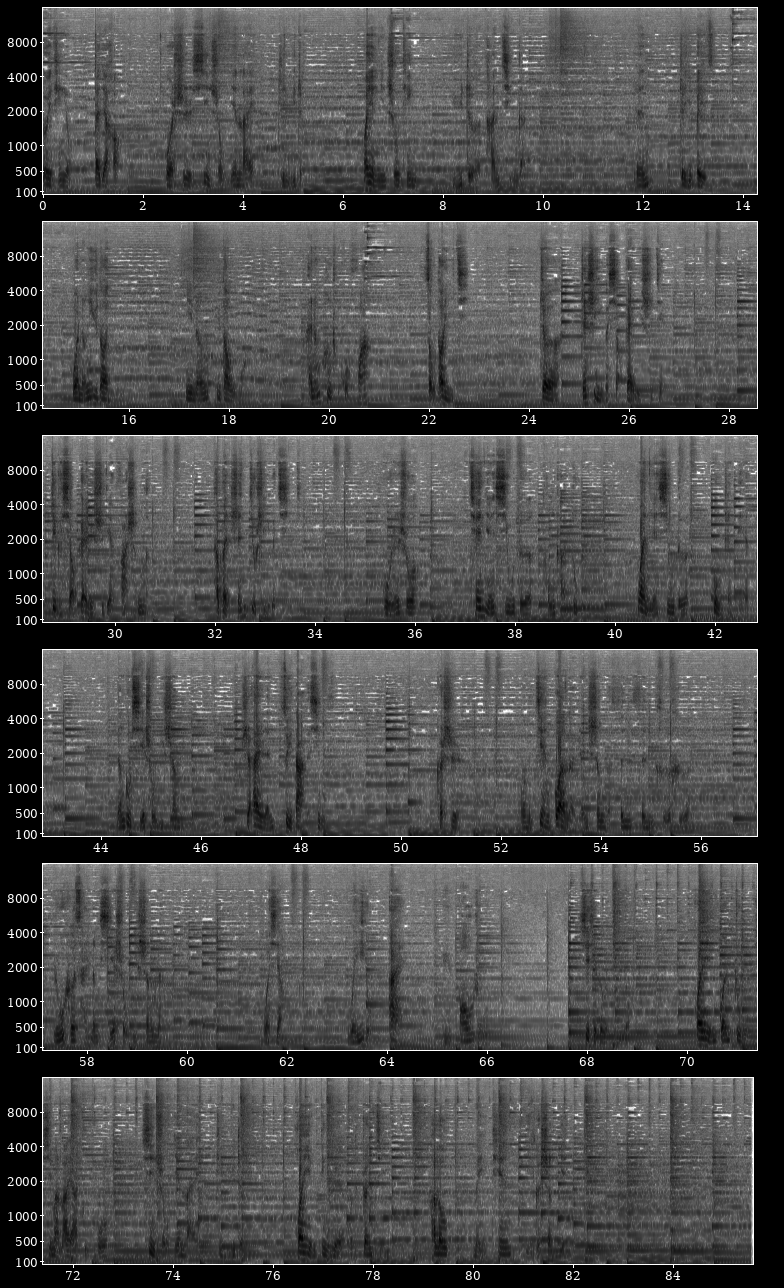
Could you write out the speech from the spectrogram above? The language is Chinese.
各位听友，大家好，我是信手拈来之愚者，欢迎您收听《愚者谈情感》。人这一辈子，我能遇到你，你能遇到我，还能碰出火花，走到一起，这真是一个小概率事件。这个小概率事件发生了，它本身就是一个奇迹。古人说：“千年修得同船渡，万年修得共枕眠。”能够携手一生，是爱人最大的幸福。可是，我们见惯了人生的分分合合。如何才能携手一生呢？我想，唯有爱与包容。谢谢各位听友，欢迎关注喜马拉雅主播信手拈来之愚者，欢迎订阅我的专辑《Hello》，每天一个声音。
